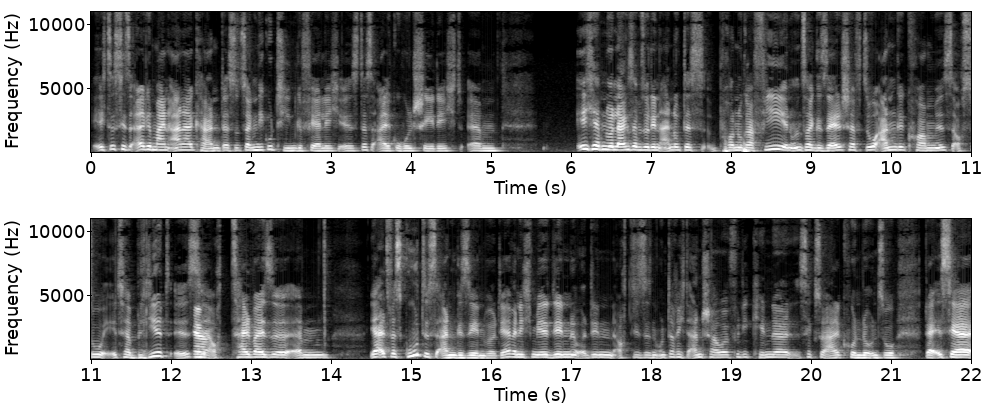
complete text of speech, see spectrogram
ist es jetzt allgemein anerkannt, dass sozusagen Nikotin gefährlich ist, dass Alkohol schädigt. Ähm, ich habe nur langsam so den Eindruck, dass Pornografie in unserer Gesellschaft so angekommen ist, auch so etabliert ist, ja. ja auch teilweise ähm, ja als was Gutes angesehen wird. Ja, wenn ich mir den, den auch diesen Unterricht anschaue für die Kinder, Sexualkunde und so, da ist ja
